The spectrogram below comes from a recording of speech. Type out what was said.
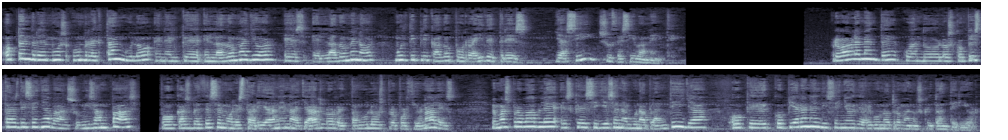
obtendremos un rectángulo en el que el lado mayor es el lado menor multiplicado por raíz de 3, y así sucesivamente. Probablemente, cuando los copistas diseñaban su mise en page, pocas veces se molestarían en hallar los rectángulos proporcionales. Lo más probable es que siguiesen alguna plantilla o que copiaran el diseño de algún otro manuscrito anterior.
